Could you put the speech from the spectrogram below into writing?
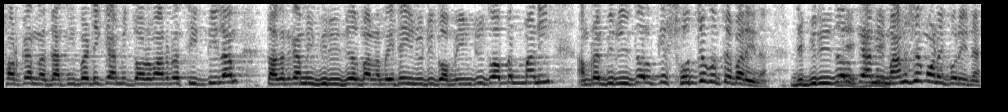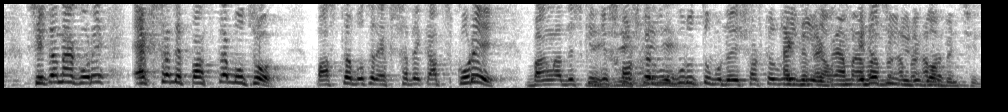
সরকার না। জাতীয় পার্টিকে আমি দশ বারোটা সিট দিলাম তাদেরকে আমি বিরোধী দল বানালাম এটা ইউনিটি গভর্নমেন্ট ইউনিটি গভর্নমেন্ট মানে আমরা বিরোধী দলকে সহ্য করতে পারি না। যে বিরোধী দলকে আমি মানুষে মনে করি না সেটা না করে একসাথে পাঁচটা বছর পাঁচটা বছর একসাথে কাজ করে বাংলাদেশকে যে সংস্কারগুলো। গুরুত্বপূর্ণ এই সংস্কারগুলো এটা হচ্ছে ইউনিটি গভর্নমেন্ট ছিল।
